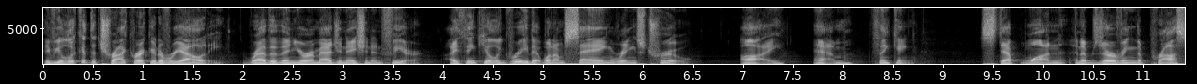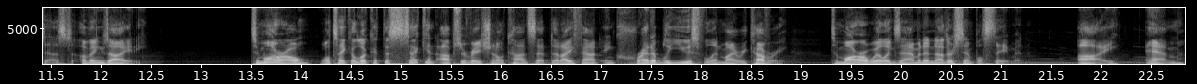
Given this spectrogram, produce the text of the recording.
If you look at the track record of reality rather than your imagination and fear, I think you'll agree that what I'm saying rings true. I am thinking. Step one in observing the process of anxiety. Tomorrow, we'll take a look at the second observational concept that I found incredibly useful in my recovery. Tomorrow, we'll examine another simple statement I am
